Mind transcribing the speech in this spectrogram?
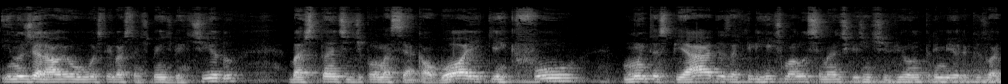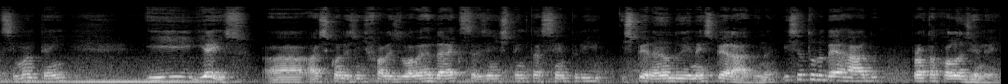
E no geral eu gostei bastante, bem divertido, bastante diplomacia cowboy, Kirk Fu, muitas piadas, aquele ritmo alucinante que a gente viu no primeiro episódio se mantém. E, e é isso. Ah, acho que quando a gente fala de Lower Decks, a gente tem que estar sempre esperando o inesperado. Né? E se tudo der errado, protocolo Jenny.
